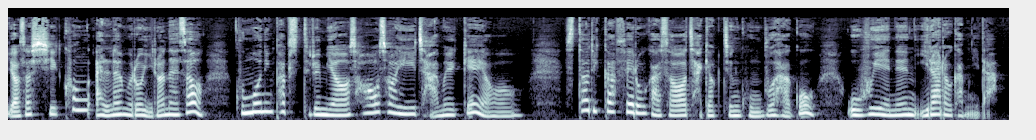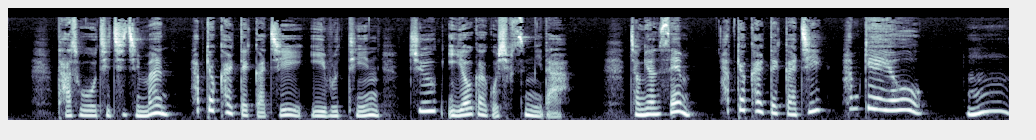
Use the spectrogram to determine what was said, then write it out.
6시 콩 알람으로 일어나서 Good Morning Pops 들으며 서서히 잠을 깨요. 스터디 카페로 가서 자격증 공부하고 오후에는 일하러 갑니다. 다소 지치지만 합격할 때까지 이 루틴 쭉 이어가고 싶습니다. 정연쌤, 합격할 때까지 함께해요. 음,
